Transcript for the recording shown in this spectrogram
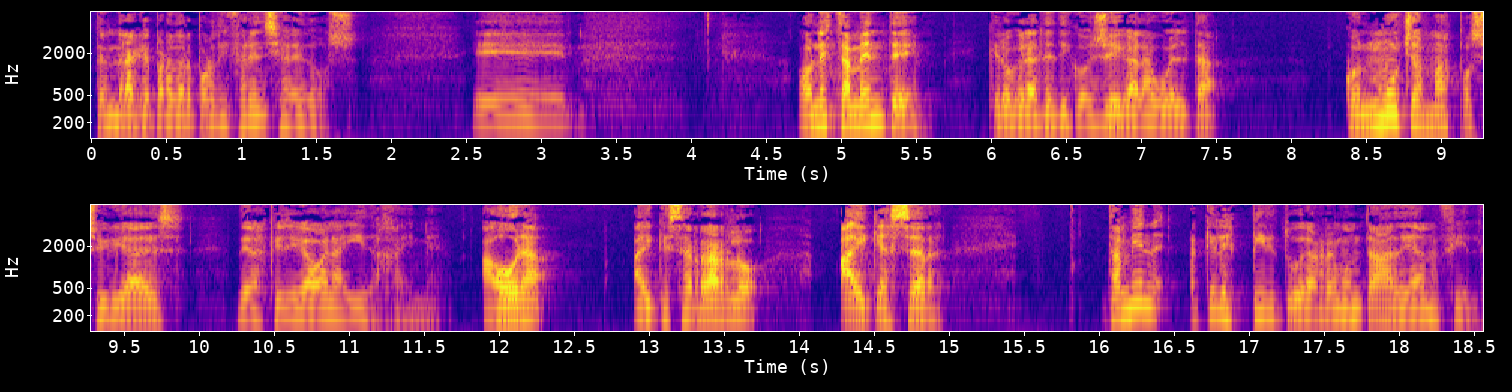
tendrá que perder por diferencia de dos. Eh, honestamente, creo que el Atlético llega a la vuelta con muchas más posibilidades de las que llegaba a la ida, Jaime. Ahora hay que cerrarlo, hay que hacer también aquel espíritu de la remontada de Anfield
